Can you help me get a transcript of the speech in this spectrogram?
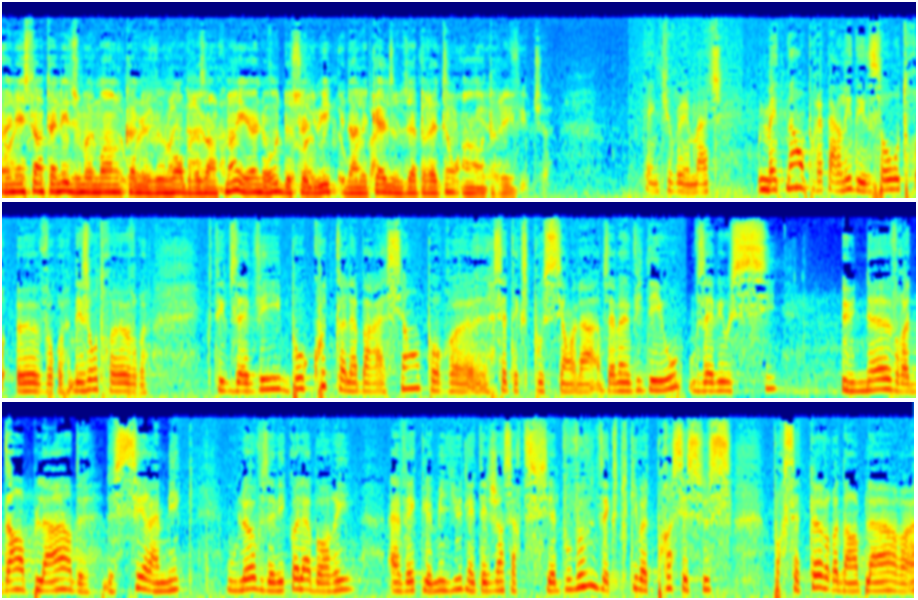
Un instantané du moment que nous vivons présentement et un autre de celui dans lequel nous nous apprêtons à entrer. Thank you very much. Maintenant, on pourrait parler des autres œuvres, des autres œuvres. Écoutez, vous avez beaucoup de collaborations pour euh, cette exposition-là. Vous avez une vidéo, vous avez aussi une œuvre d'ampleur de, de céramique où là, vous avez collaboré avec le milieu de l'intelligence artificielle. Pouvez-vous nous expliquer votre processus pour cette œuvre d'ampleur euh,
